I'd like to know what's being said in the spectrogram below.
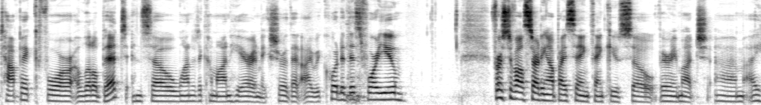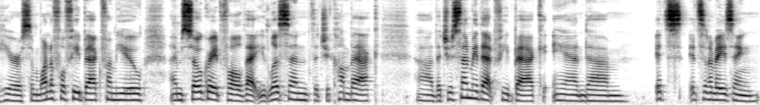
topic for a little bit, and so wanted to come on here and make sure that I recorded this for you First of all, starting out by saying thank you so very much. Um, I hear some wonderful feedback from you. I'm so grateful that you listen, that you come back, uh, that you send me that feedback, and um, it's it's an amazing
